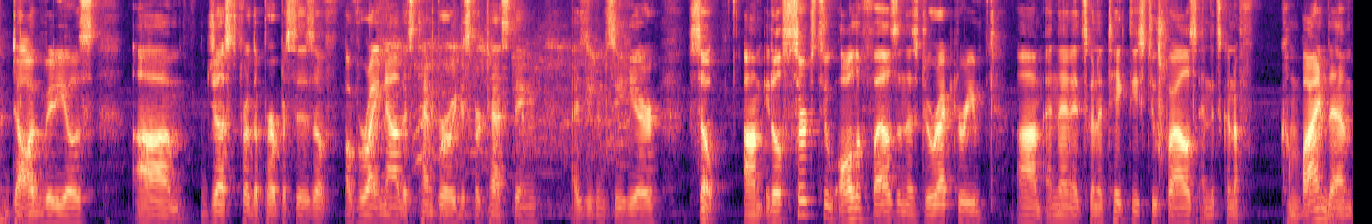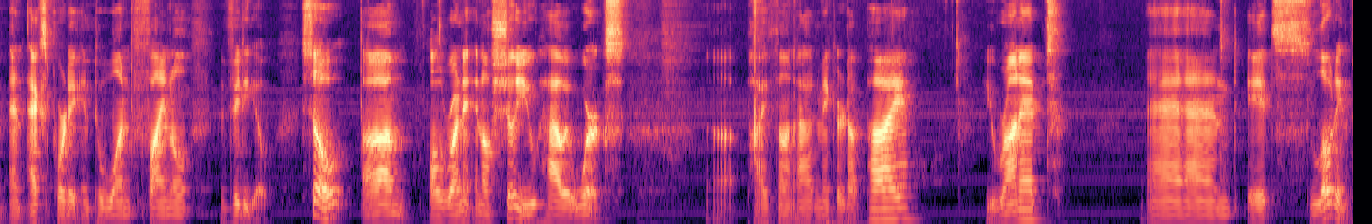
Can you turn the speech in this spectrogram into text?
dog videos um, just for the purposes of, of right now, this temporary just for testing, as you can see here. So um, it'll search through all the files in this directory, um, and then it's going to take these two files and it's going to combine them and export it into one final video. So um, I'll run it and I'll show you how it works. Uh, Python admaker.py, you run it, and it's loading.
